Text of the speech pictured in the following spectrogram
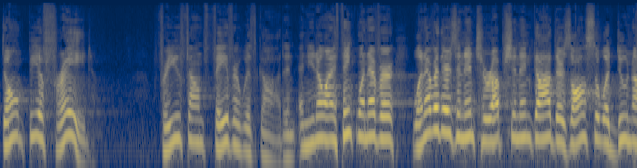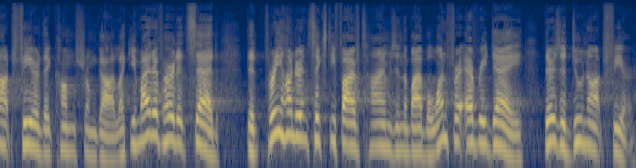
Don't be afraid for you found favor with God. And, and you know, I think whenever, whenever there's an interruption in God, there's also a do not fear that comes from God. Like you might have heard it said that 365 times in the Bible, one for every day, there's a do not fear.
